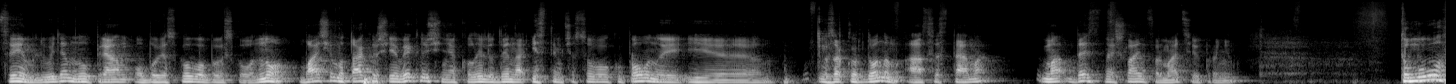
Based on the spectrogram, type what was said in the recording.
Цим людям ну прям обов'язково обов'язково. Но бачимо, також є виключення, коли людина із тимчасово окупованої і е, за кордоном, а система десь знайшла інформацію про нього. Тому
